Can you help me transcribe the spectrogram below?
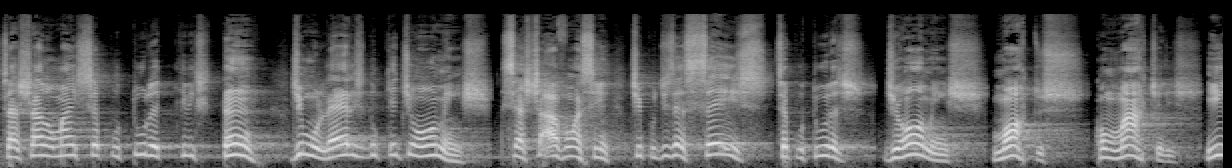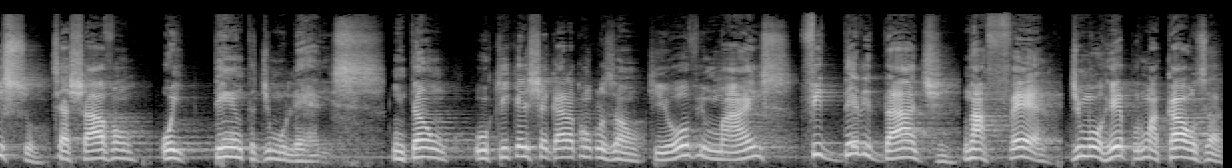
se acharam mais sepultura cristã de mulheres do que de homens. Se achavam assim, tipo 16 sepulturas de homens mortos como mártires. Isso se achavam 80 de mulheres. Então, o que, que eles chegaram à conclusão? Que houve mais fidelidade na fé de morrer por uma causa,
